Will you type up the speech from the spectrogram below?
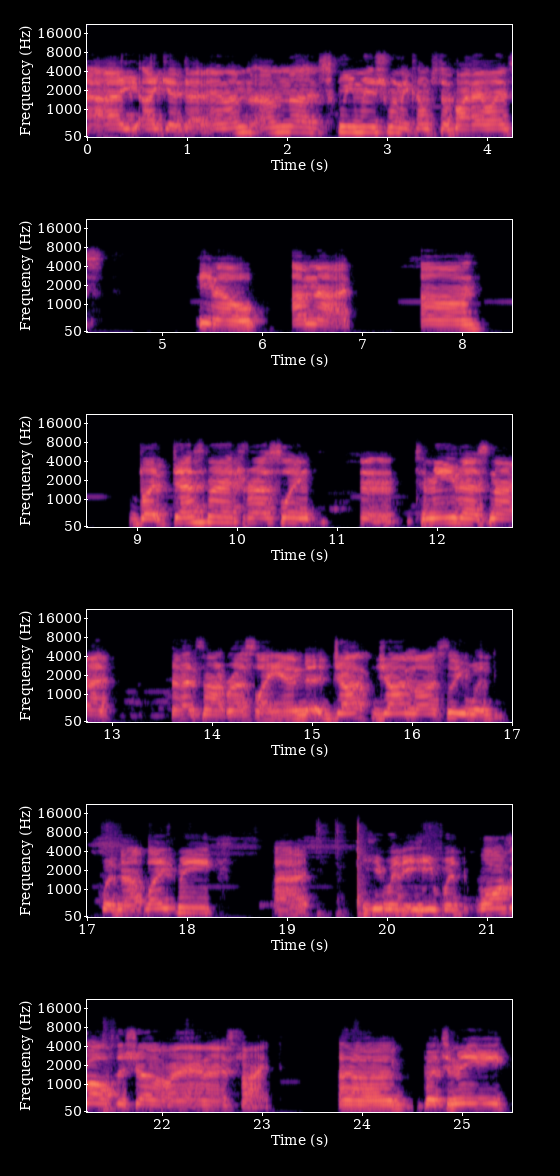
I I get that, and I'm I'm not squeamish when it comes to violence. You know, I'm not. Um, but deathmatch wrestling, to me, that's not that's not wrestling. And John Jon Moxley would would not like me. Uh, he would he would walk off the show, and, and that's fine. Uh, but to me,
